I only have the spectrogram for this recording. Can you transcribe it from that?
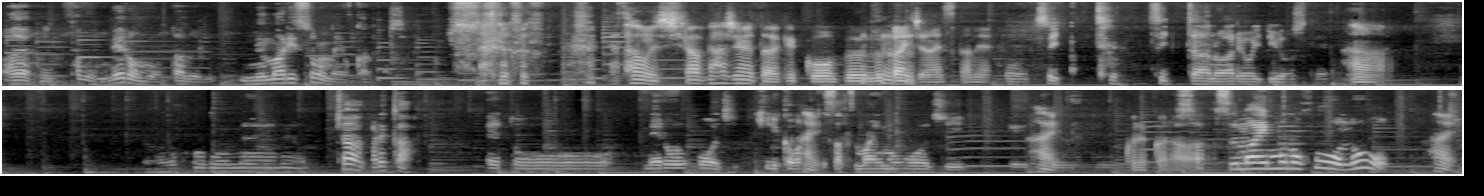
あ、多分メロンも多分沼りそうな予感がして。いや多分調べ始めたら結構奥深いんじゃないですかね。もうツイッ ツイッターのあれを利用して。はい、なるほどね。じゃあ、あれか。えっ、と、メロン王子、切り替わってはいさつまいも王子。えーとはいこれから、さつまいもの方の、はい。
